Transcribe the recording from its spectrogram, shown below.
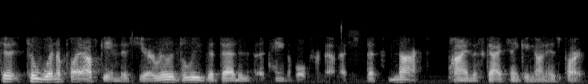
to, to win a playoff game this year. I really believe that that is attainable for them. That's, that's not pie in the sky thinking on his part.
